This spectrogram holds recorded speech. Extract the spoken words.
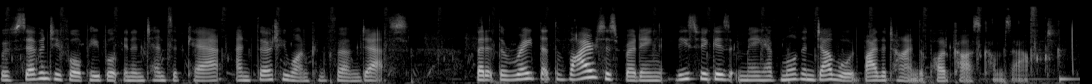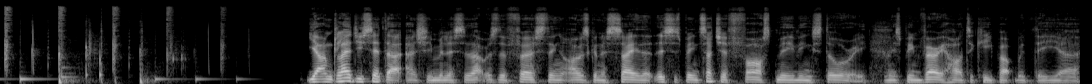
with 74 people in intensive care and 31 confirmed deaths. But at the rate that the virus is spreading, these figures may have more than doubled by the time the podcast comes out. Yeah, I'm glad you said that, actually, Melissa. That was the first thing I was going to say. That this has been such a fast-moving story, and it's been very hard to keep up with the uh,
